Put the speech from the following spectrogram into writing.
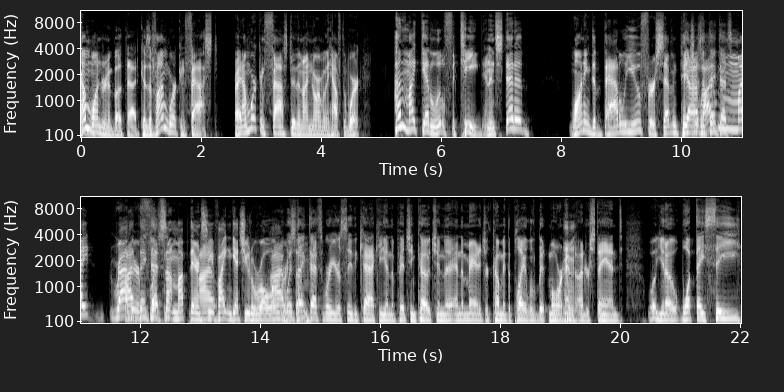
I'm wondering about that because if I'm working fast, right, I'm working faster than I normally have to work. I might get a little fatigued, and instead of wanting to battle you for seven Yeah, I pitches, I, that's- might rather I think flip that's- something up there and see if I can get you to roll over. I would think that's where you'll see the khaki and the pitching coach and the and the manager come into play a little bit more and have Hmm. to understand, well, you know, what they see.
